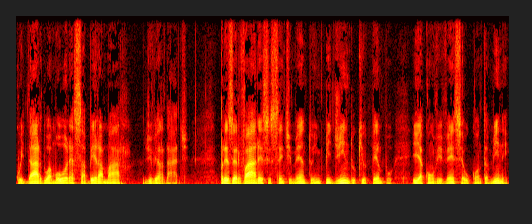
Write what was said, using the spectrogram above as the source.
Cuidar do amor é saber amar de verdade. Preservar esse sentimento, impedindo que o tempo e a convivência o contaminem,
